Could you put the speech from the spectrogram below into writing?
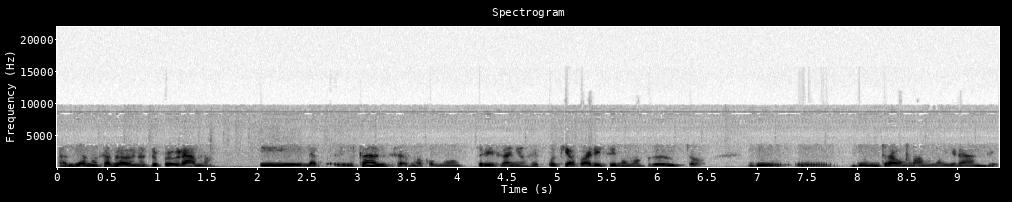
Habíamos hablado en otro programa, eh, el cáncer, ¿no? como tres años después que aparece como producto de, eh, de un trauma muy grande.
